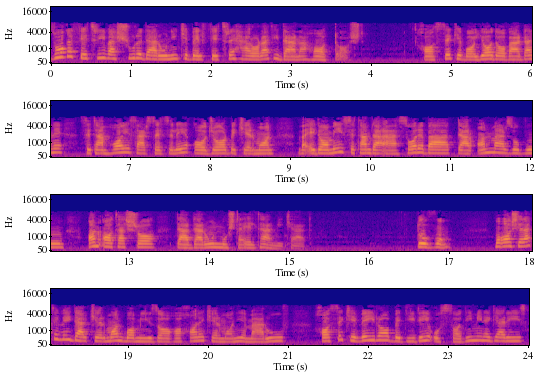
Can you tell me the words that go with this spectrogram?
ذوق فطری و شور درونی که بالفطره حرارتی در نهاد داشت خاصه که با یاد آوردن ستمهای سرسلسله قاجار به کرمان و ادامه ستم در اعثار بعد در آن مرز و بوم آن آتش را در درون مشتعلتر می کرد. دوم معاشرت وی در کرمان با میرزا آقاخان کرمانی معروف خاصه که وی را به دیده استادی مینگریست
